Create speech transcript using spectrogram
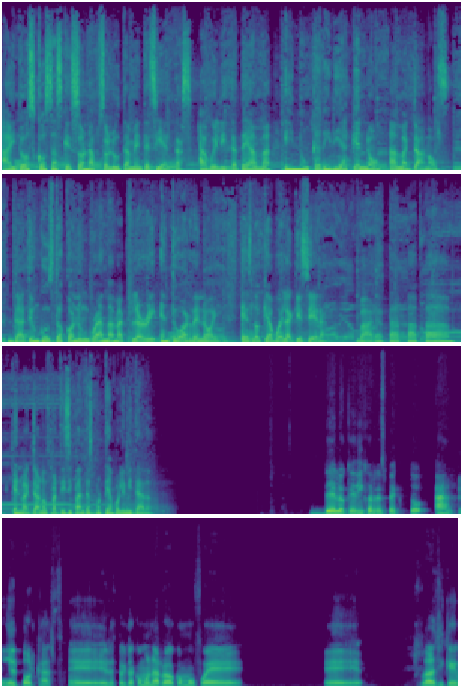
Hay dos cosas que son absolutamente ciertas. Abuelita te ama y nunca diría que no a McDonald's. Date un gusto con un Grandma McFlurry en tu orden hoy. Es lo que abuela quisiera. pa En McDonald's participantes por tiempo limitado. De lo que dijo respecto a. En el podcast, eh, respecto a cómo narró, cómo fue. Eh, pues ahora sí que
